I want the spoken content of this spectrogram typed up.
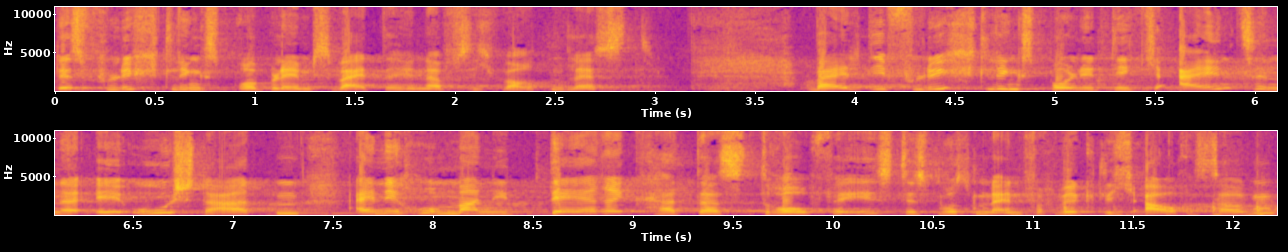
des Flüchtlingsproblems weiterhin auf sich warten lässt weil die Flüchtlingspolitik einzelner EU-Staaten eine humanitäre Katastrophe ist, das muss man einfach wirklich auch sagen,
